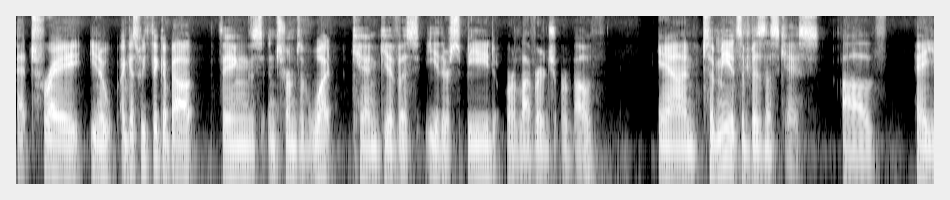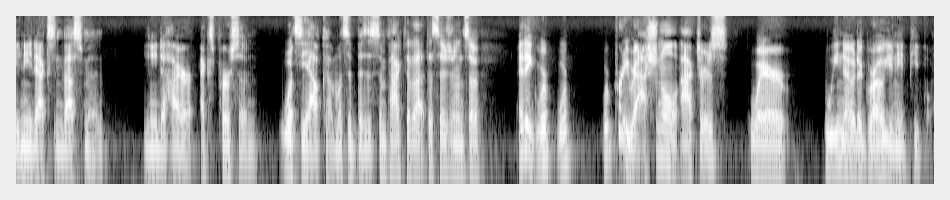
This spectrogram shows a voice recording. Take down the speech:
at Tray, you know, I guess we think about things in terms of what can give us either speed or leverage or both. And to me, it's a business case of, hey, you need X investment you need to hire X person. What's the outcome? What's the business impact of that decision? And so I think we're we're we're pretty rational actors where we know to grow you need people,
